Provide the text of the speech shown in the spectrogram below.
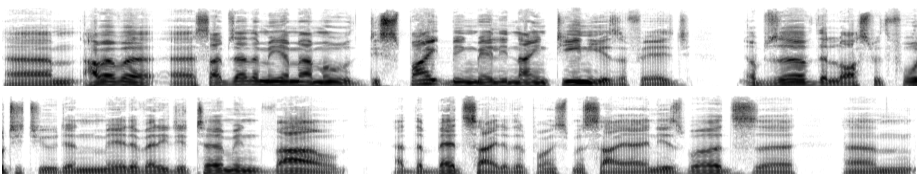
Um, however, uh, Sahibzada Mia Mahmud, despite being merely 19 years of age, observed the loss with fortitude and made a very determined vow at the bedside of the promised Messiah. And his words uh, um,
